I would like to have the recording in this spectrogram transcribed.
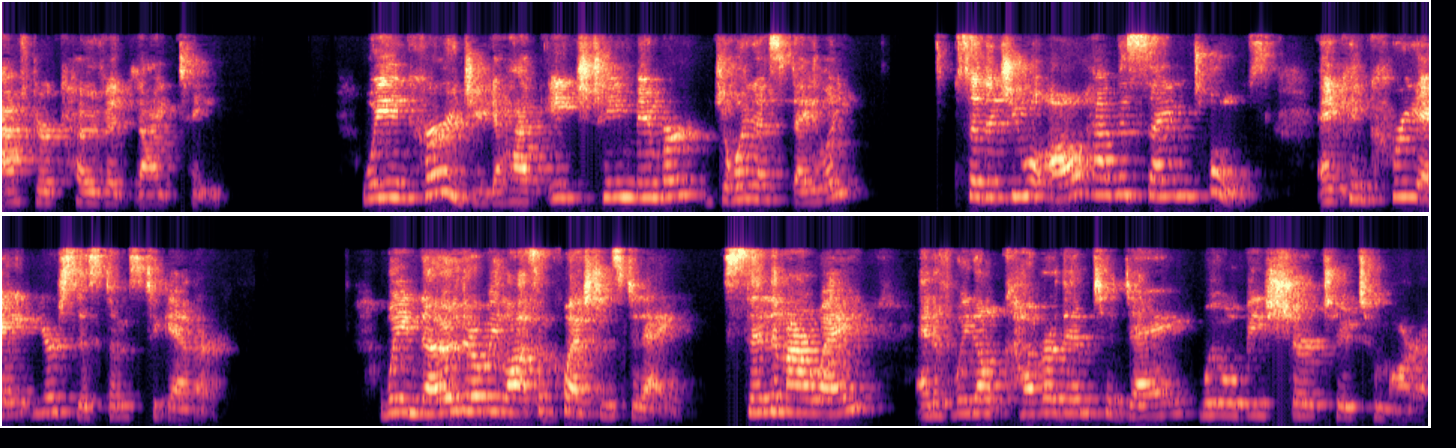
after COVID-19. We encourage you to have each team member join us daily so that you will all have the same tools and can create your systems together. We know there will be lots of questions today. Send them our way, and if we don't cover them today, we will be sure to tomorrow.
